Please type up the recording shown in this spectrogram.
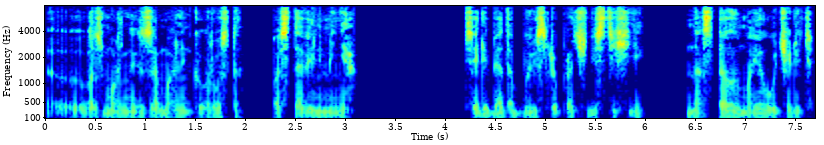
Э, возможно, из-за маленького роста, поставили меня. Все ребята быстро прочли стихи. Настала моя очередь.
